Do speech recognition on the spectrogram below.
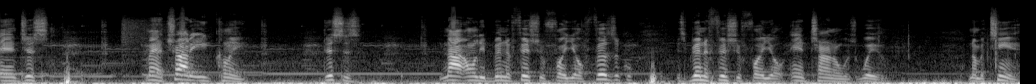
And just, man, try to eat clean. This is not only beneficial for your physical, it's beneficial for your internal as well. Number 10.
